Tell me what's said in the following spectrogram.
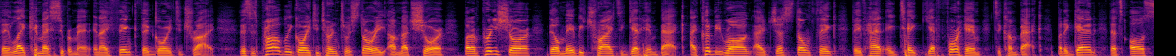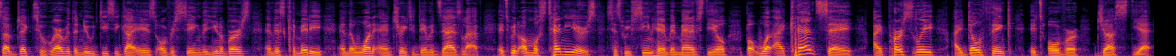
they like him as Superman, and I think they're going to try. This is probably going to turn into a story. I'm not sure, but I'm pretty sure they'll maybe try to get him back. I could be wrong. I just don't think they've had a take yet for him to come back. But again, that's all subject to whoever the new DC guy is overseeing the universe and this committee and the one entering to David Zaslav. It's been almost 10 years since we've seen him in Man of Steel, but what I can say, I personally, I don't think it's over just yet.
